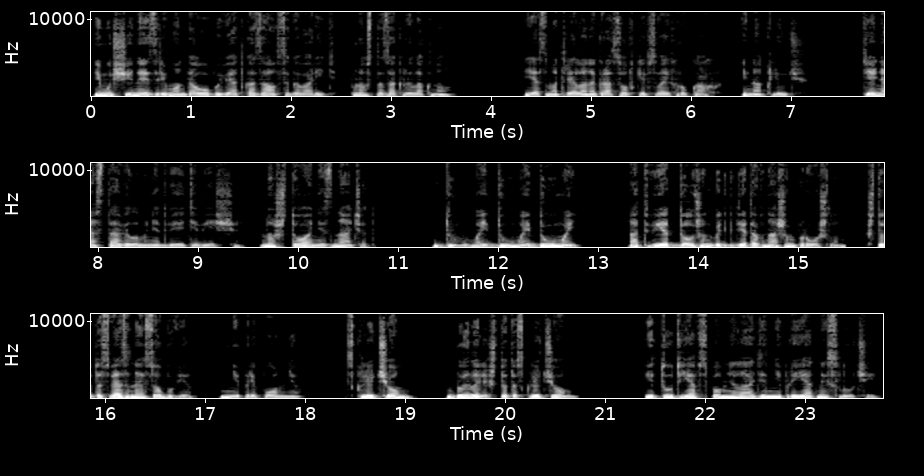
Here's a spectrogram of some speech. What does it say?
И мужчина из ремонта обуви отказался говорить, просто закрыл окно. Я смотрела на кроссовки в своих руках и на ключ. Тень оставила мне две эти вещи. Но что они значат? Думай, думай, думай. Ответ должен быть где-то в нашем прошлом. Что-то связанное с обувью? Не припомню. С ключом? Было ли что-то с ключом? И тут я вспомнила один неприятный случай.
